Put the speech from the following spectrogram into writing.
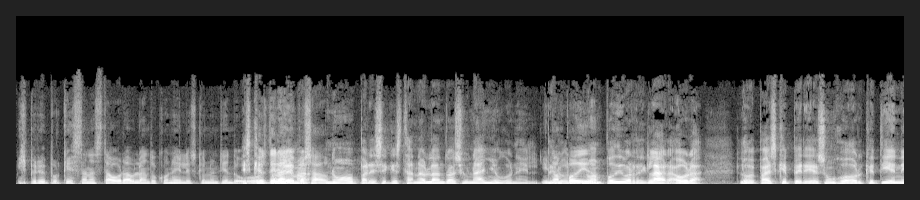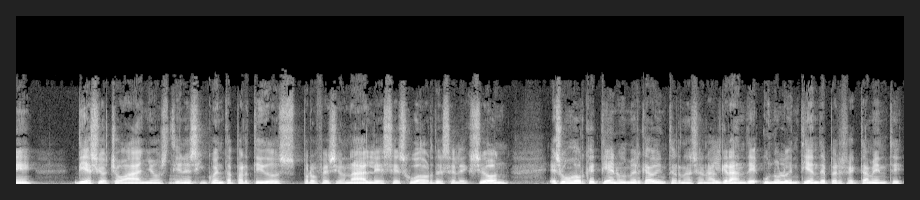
Y, Pero ¿y ¿por qué están hasta ahora hablando con él? Es que no entiendo. Es ¿O que el año pasado? no, parece que están hablando hace un año con él. Y no han pero podido. No han podido arreglar. Ahora, lo que pasa es que Perea es un jugador que tiene 18 años, tiene 50 partidos profesionales, es jugador de selección, es un jugador que tiene un mercado internacional grande, uno lo entiende perfectamente,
